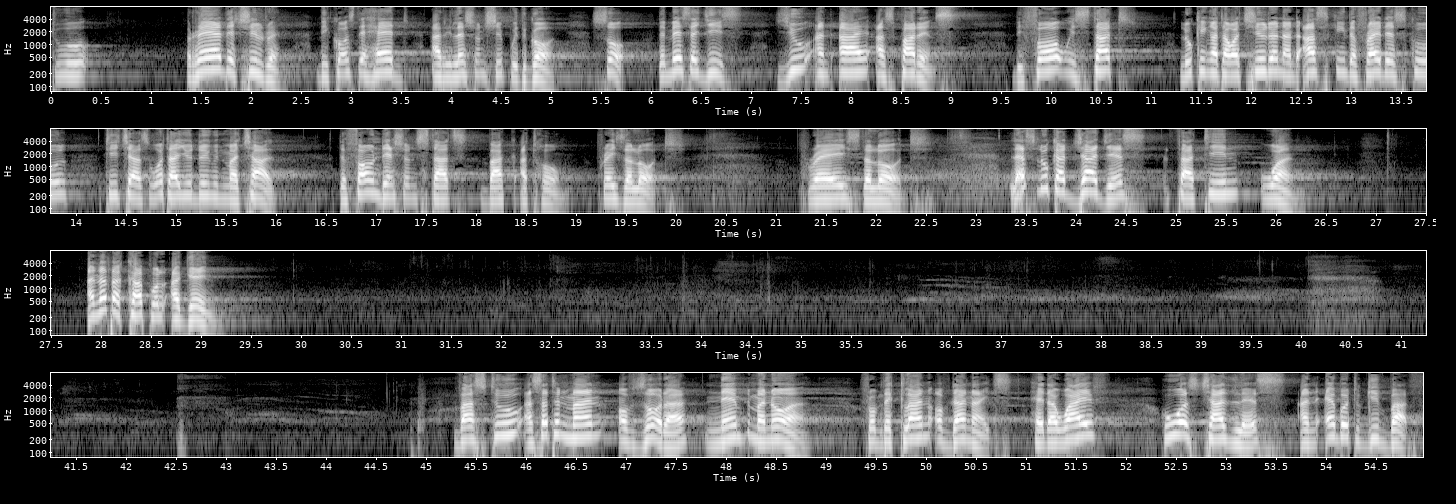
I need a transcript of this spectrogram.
to rear the children because they had a relationship with God. So the message is you and I, as parents, before we start looking at our children and asking the Friday school teachers, What are you doing with my child? The foundation starts back at home. Praise the Lord. Praise the Lord. Let's look at Judges 13 1. Another couple again. Verse 2 A certain man of Zorah named Manoah from the clan of Danites had a wife who was childless and able to give birth.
